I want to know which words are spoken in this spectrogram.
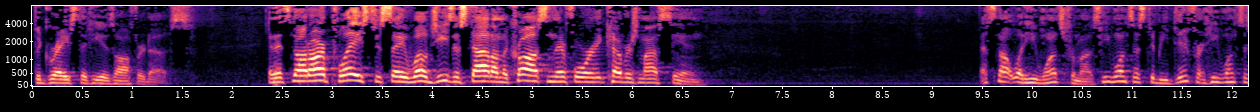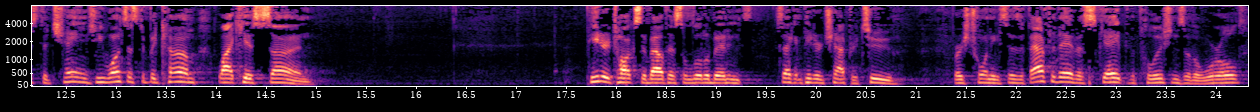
the grace that He has offered us. And it's not our place to say, well, Jesus died on the cross and therefore it covers my sin. That's not what he wants from us. He wants us to be different. He wants us to change. He wants us to become like his son. Peter talks about this a little bit in 2 Peter chapter 2, verse 20. He says, If after they have escaped the pollutions of the world,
